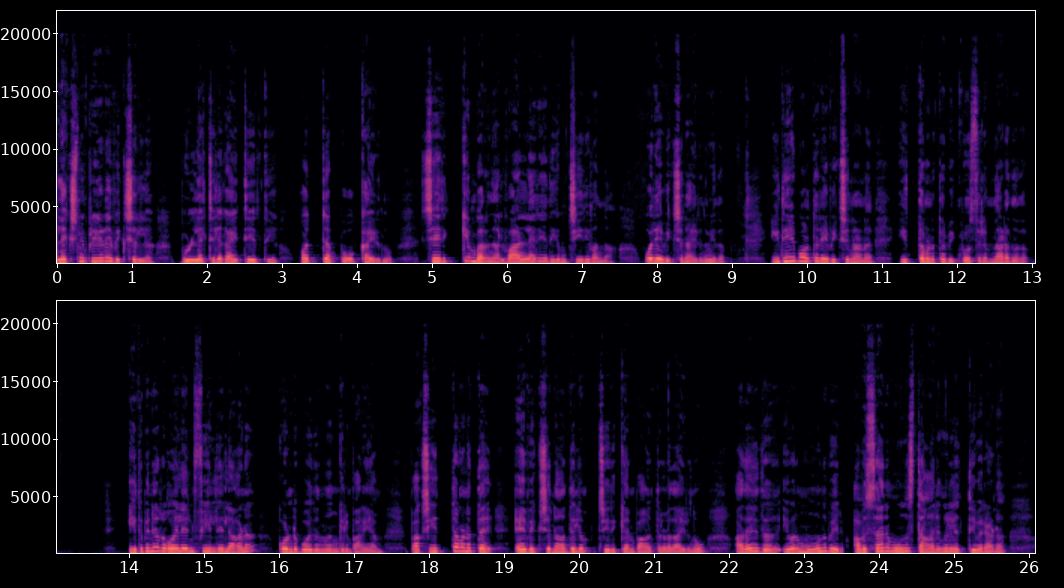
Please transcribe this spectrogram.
ലക്ഷ്മിപ്രിയയുടെ എവിക്ഷനിൽ ബുള്ളറ്റിൽ കയറ്റിയിരുത്തി ഒറ്റ പോക്കായിരുന്നു. ശരിക്കും പറഞ്ഞാൽ വളരെയധികം ചിരി വന്ന ഒരു എവിക്ഷനായിരുന്നു ഇത്. ഇതേപോലത്തെ ഒരു എവിക്ഷനാണ് ഇത്തവണത്തെ ബിഗ് ബോസിലും നടന്നത്. ഇത് പിന്നെ റോയൽ എൻഫീൽഡിലാണ് കൊണ്ടുപോയതെന്നെങ്കിലും പറയാം. പക്ഷേ ഇത്തവണത്തെ എവിക്ഷൻ അതിലും ചിരിക്കാൻ പാകത്തിലുള്ളതായിരുന്നു. അതായത് ഇവർ മൂന്ന് പേര് അവസാന മൂന്ന് സ്ഥാനങ്ങളിൽ എത്തിയവരാണ്.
